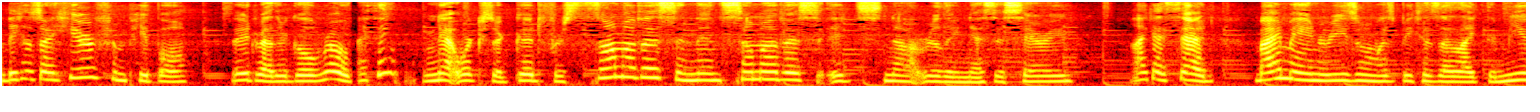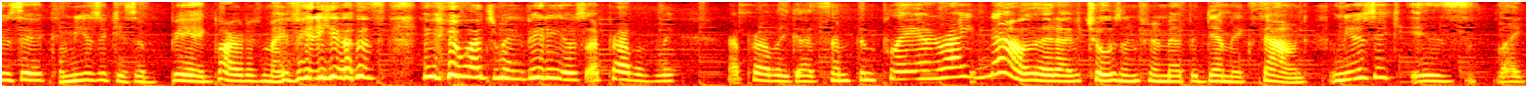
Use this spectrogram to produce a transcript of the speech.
Because I hear from people they'd rather go rogue. I think networks are good for some of us, and then some of us, it's not really necessary. Like I said, my main reason was because I like the music. Music is a big part of my videos. if you watch my videos, I probably I probably got something playing right now that I've chosen from Epidemic Sound. Music is like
